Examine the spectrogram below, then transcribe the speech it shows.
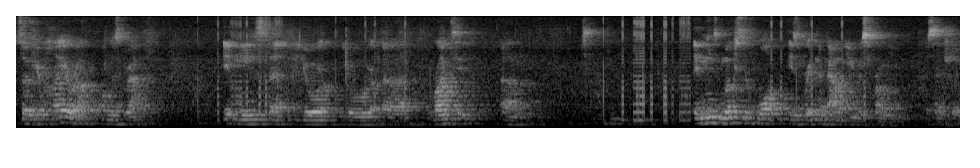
So if you're higher up on this graph, it means that your, your uh, writing, um, it means most of what is written about you is from you, essentially.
